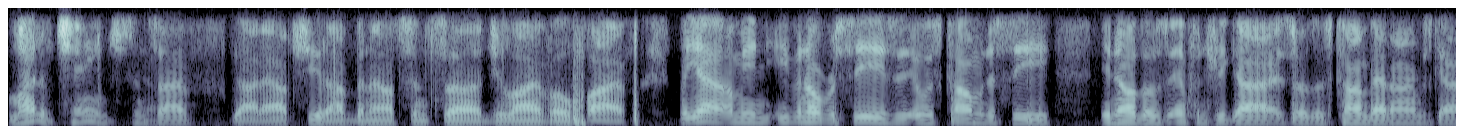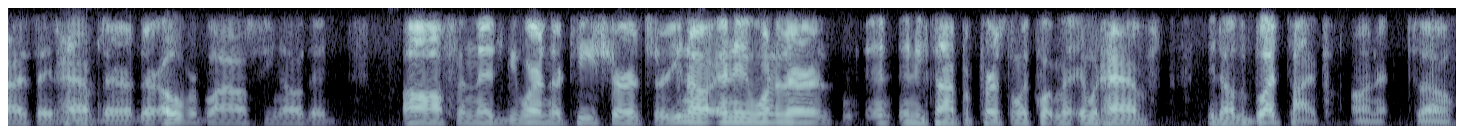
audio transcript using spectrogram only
might have changed since I've got out. Shoot, I've been out since uh, July of '05. But yeah, I mean, even overseas, it was common to see, you know, those infantry guys or those combat arms guys. They'd have their their overblouse, you know, they'd off, and they'd be wearing their t-shirts or you know any one of their any type of personal equipment. It would have, you know, the blood type on it. So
